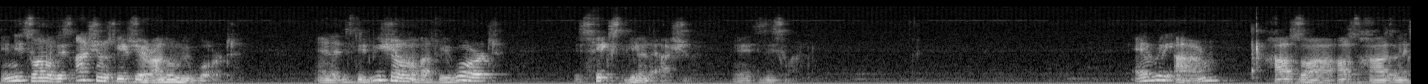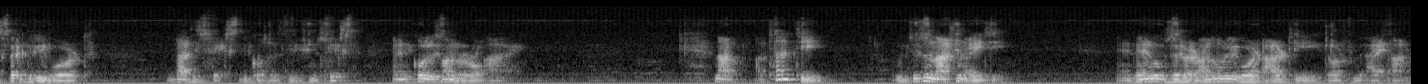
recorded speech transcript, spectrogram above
and each one of these actions gives you a random reward. And the distribution of that reward is fixed given the action. And it's this one. Every arm also, also has an expected reward that is fixed because the distribution is fixed, and we call this one rho i. Now, at time t, we choose an action at, and then we observe a random reward rt drawn from the ith arm,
